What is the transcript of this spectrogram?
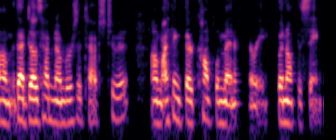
um, that does have numbers attached to it. Um, I think they're complementary, but not the same.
